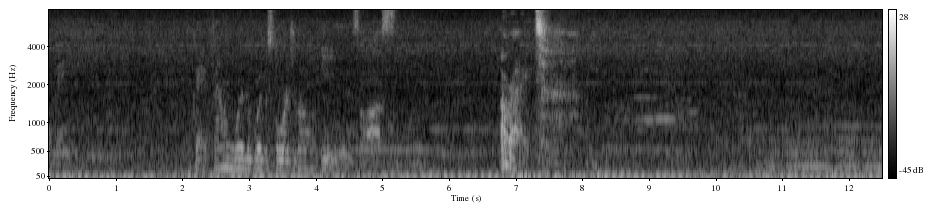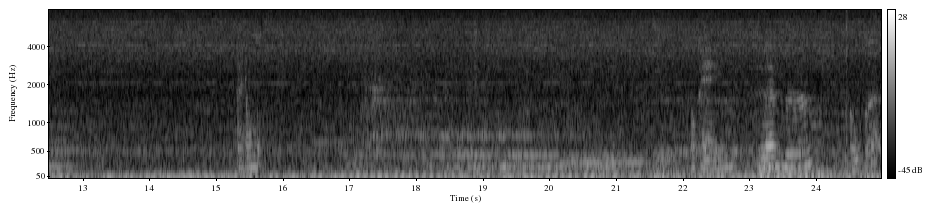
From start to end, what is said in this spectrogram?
okay. Okay, found where the where the storage room is. Awesome. Alright. I don't Okay. Lever. Hold up.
